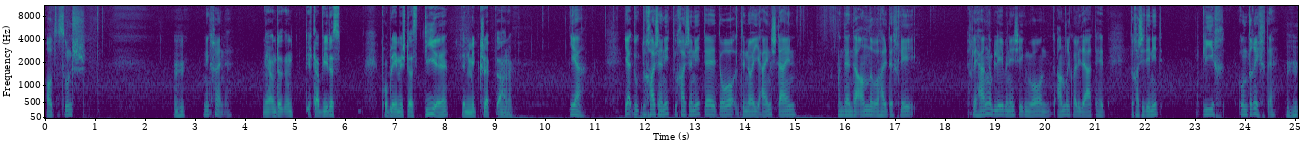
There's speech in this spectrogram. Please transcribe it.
oder sonst Mhm. nicht können. Ja, und, das- und ich glaube, wie das Problem ist, dass die dann mitgeschleppt werden. Ja. Ja, du, du kannst ja nicht, du kannst ja nicht äh, da den neuen Einstein und dann der andere, der halt ein bisschen, ein bisschen hängen geblieben ist irgendwo und andere Qualitäten hat, du kannst ja die nicht gleich unterrichten. Mhm.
